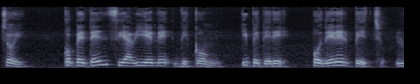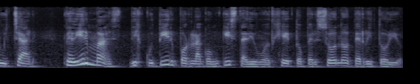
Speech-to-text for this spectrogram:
Soy. Competencia viene de con y peteré, poner el pecho, luchar, pedir más, discutir por la conquista de un objeto, persona o territorio.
